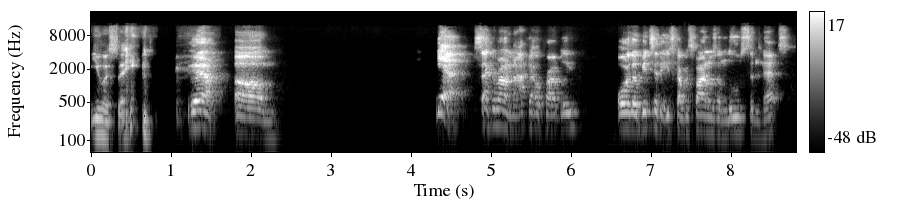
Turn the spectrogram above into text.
you were saying. Yeah. Um. Yeah, second round knockout probably, or they'll get to the East Conference Finals and lose to the Nets.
